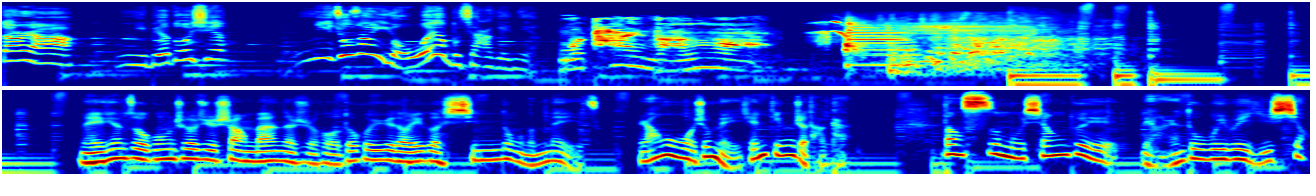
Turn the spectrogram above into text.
当然啊，你别多心，你就算有，我也不嫁给你。我太难了。每天坐公车去上班的时候，都会遇到一个心动的妹子，然后我就每天盯着她看。当四目相对，两人都微微一笑。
